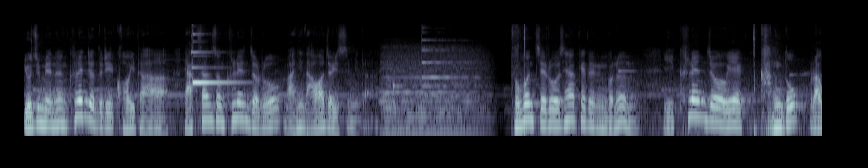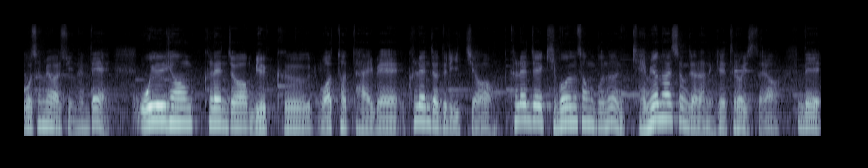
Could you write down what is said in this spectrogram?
요즘에는 클렌저들이 거의 다 약산성 클렌저로 많이 나와져 있습니다. 두 번째로 생각해야 되는 거는 이 클렌저의 강도라고 설명할 수 있는데 오일형 클렌저, 밀크, 워터 타입의 클렌저들이 있죠. 클렌저의 기본 성분은 계면 활성제라는 게 들어 있어요. 근데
